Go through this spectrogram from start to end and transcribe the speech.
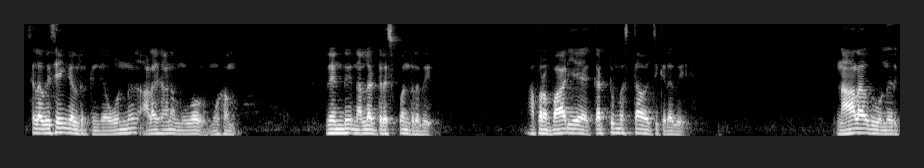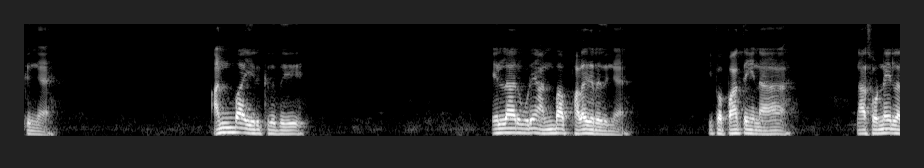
சில விஷயங்கள் இருக்குங்க. ஒன்று அழகான முக முகம். ரெண்டு நல்லா ட்ரெஸ் பண்ணுறது அப்புறம் பாடியை கட்டுமஸ்தாக வச்சுக்கிறது. நாலாவது ஒன்று இருக்குங்க. அன்பாக இருக்கிறது. எல்லோரும் கூடயும் அன்பாக பழகிறதுங்க. இப்போ பார்த்தீங்கன்னா நான் சொன்னேன்ல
